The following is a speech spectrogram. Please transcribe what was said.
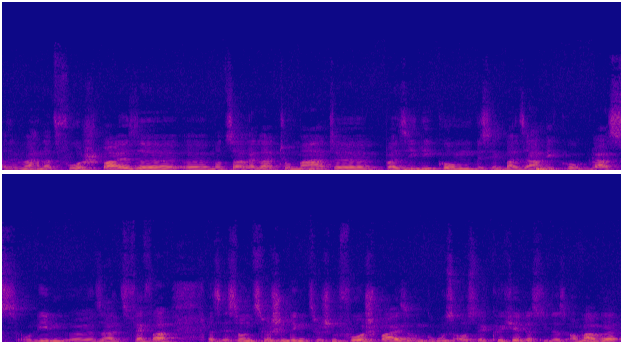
Also wir machen als Vorspeise äh, Mozzarella, Tomate, Basilikum, bisschen Balsamico-Glas, Olivenöl, Salz, Pfeffer. Das ist so ein Zwischending zwischen Vorspeise und Gruß aus der Küche, dass die das auch mal hört.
